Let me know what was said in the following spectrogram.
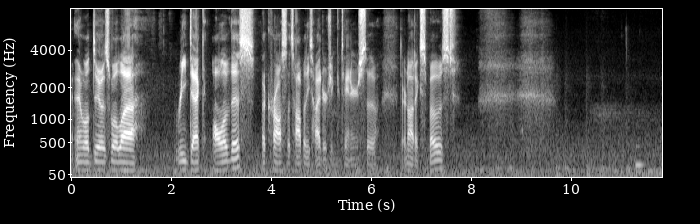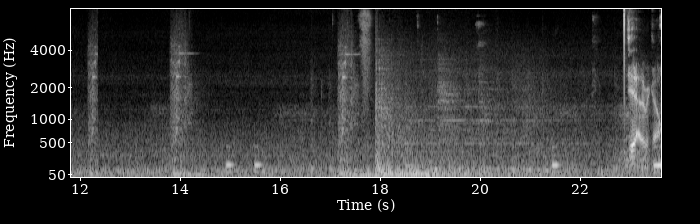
And then we'll do is we'll uh, redeck all of this across the top of these hydrogen containers so they're not exposed. Go.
